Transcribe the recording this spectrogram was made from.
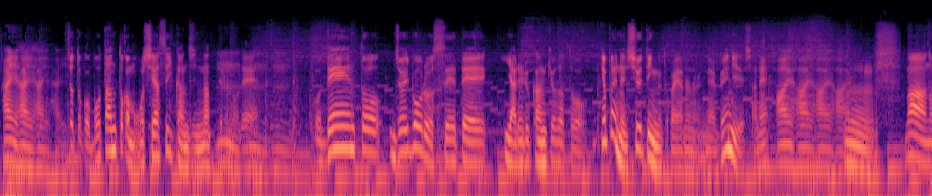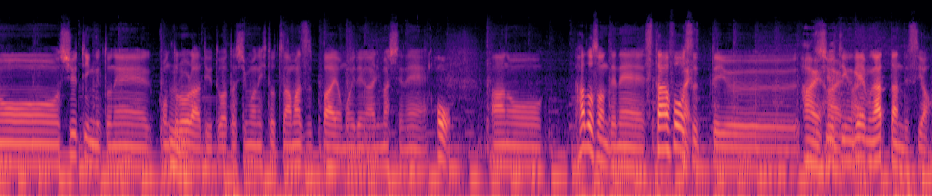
はいはいはいはい。ちょっとこうボタンとかも押しやすい感じになってるので、こう田園とジョイボールを据えてやれる環境だとやっぱりねシューティングとかやるのにね便利でしたね。はいはいはいはい、うん。まああのーシューティングとねコントローラーでいうと私もね一つ甘酸っぱい思い出がありましてね。ほあのーハドソンでねスターフォースっていうシューティングゲームがあったんですよ、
